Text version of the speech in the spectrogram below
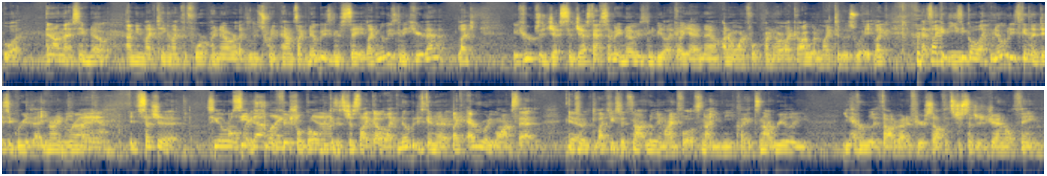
Well, and on that same note, I mean, like taking like the 4.0 or like lose 20 pounds, like nobody's going to say, like nobody's going to hear that. Like if you were to suggest, suggest that to somebody, nobody's going to be like, oh yeah, no, I don't want a 4.0 or like, oh, I wouldn't like to lose weight. Like that's like an easy goal. Like nobody's going to disagree to that. You know what I mean? Right. Like it's such a So you'll receive like that like superficial goal yeah. because it's just like, oh, like nobody's to, like everybody wants that. And Yeah. so, like you said, it's not really mindful. It's not unique. Like it's not really, you haven't really thought about it for yourself. It's just such a general thing.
